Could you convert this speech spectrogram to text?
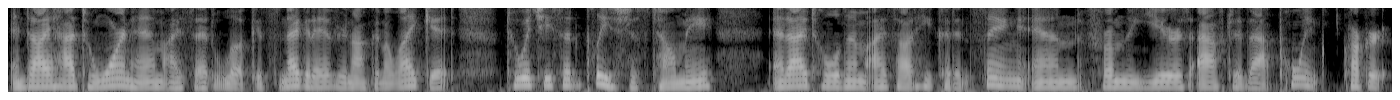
and I had to warn him. I said, Look, it's negative, you're not going to like it. To which he said, Please just tell me. And I told him I thought he couldn't sing, and from the years after that point, Crocker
